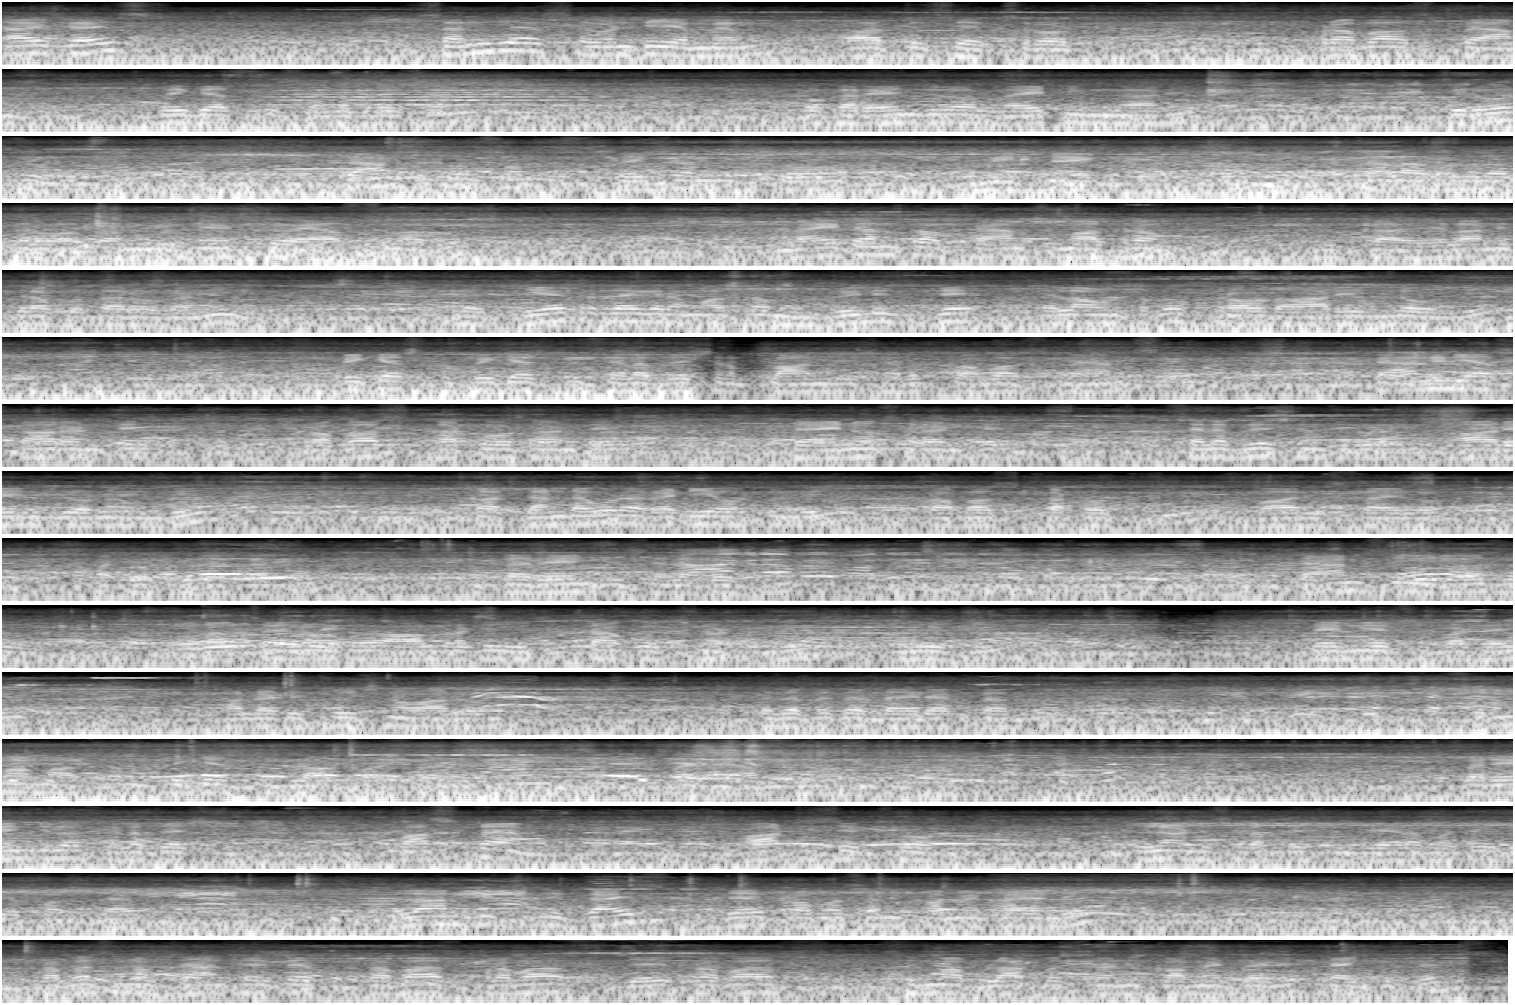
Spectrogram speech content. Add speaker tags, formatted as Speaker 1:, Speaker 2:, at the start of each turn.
Speaker 1: Hi guys Sandhya seventy MM RTC X road Prabhas fans biggest celebration ఒక రేంజ్లో lighting కానీ ఈరోజు fans కోసం స్పెషల్ షో మిడ్ నైట్ చాలా రోజుల తర్వాత మిడ్ నైట్ షో వేస్తున్నారు. నైట్ అంతా ఫ్యాన్స్ మాత్రం ఇంకా ఎలా నిద్రపోతారో కానీ థియేటర్ దగ్గర మాత్రం రిలీజ్ డే ఎలా ఉంటుందో క్రౌడ్ ఆ రేంజ్లో ఉంది. బిగ్గెస్ట్ బిగ్గెస్ట్ సెలబ్రేషన్ ప్లాన్ చేశారు Prabhas fans pan India star అంటే ప్రభాస్ కట్అవుట్ అంటే డైనోసర్ అంటే సెలబ్రేషన్స్ కూడా ఆ రేంజ్లోనే ఉంది. ఇంకా దండ కూడా రెడీ అవుతుంది ప్రభాస్ కట్అవుట్ భారీ స్థాయిలో. కట్అవుట్ ఒక రేంజ్ సెలబ్రేషన్ ఫ్యాన్స్ ఈరోజు ఆల్రెడీ టాక్ వచ్చినట్టుంది మూవీకి ప్రీమియర్స్ పడ్డాయి. ఆల్రెడీ చూసిన వాళ్ళు పెద్ద పెద్ద డైరెక్టర్లు బిగ్గెస్ట్ బ్లాక్ ఒక రేంజ్లో celebration first time RT set road ఇలాంటి సెలబ్రేషన్ చేయడం అంటే ఇది ఫస్ట్ టైం ఎలా అనిపించింది? గైస్ జై ప్రభాస్ అని కామెంట్ రాయండి. ప్రభాస్ నా ఫ్యాన్స్ అయితే ప్రభాస్ ప్రభాస్ జై ప్రభాస్ సినిమా బ్లాక్ బస్టర్ అని కామెంట్ రాయండి. Thank you friends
